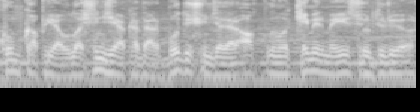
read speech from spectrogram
Kum kapıya ulaşıncaya kadar bu düşünceler aklımı kemirmeyi sürdürüyor.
